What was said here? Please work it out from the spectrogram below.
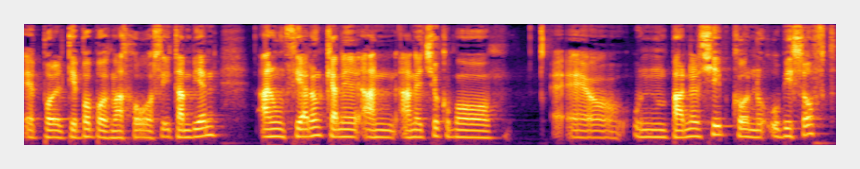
eh, por el tiempo pues más juegos. Y también anunciaron que han, han, hecho como eh, un partnership con Ubisoft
